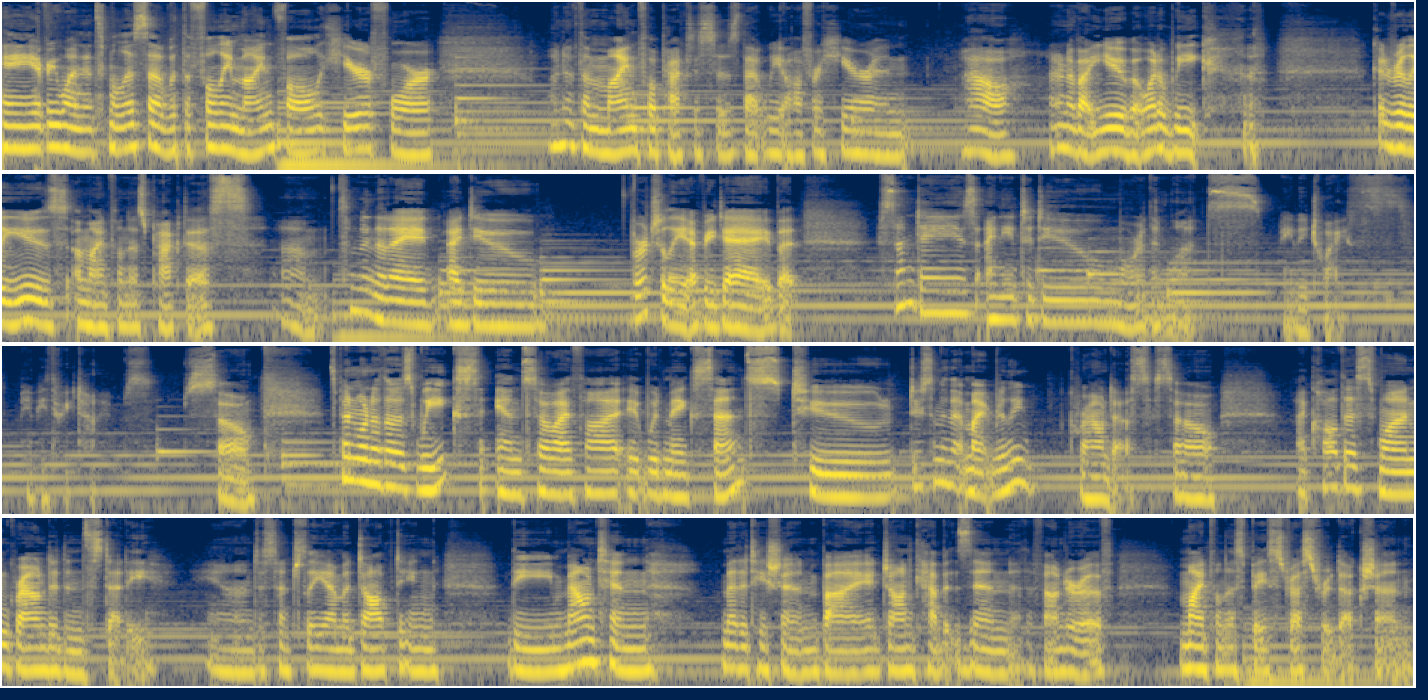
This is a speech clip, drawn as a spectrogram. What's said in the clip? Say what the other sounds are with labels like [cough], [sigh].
Hey everyone, it's Melissa with the Fully Mindful here for one of the mindful practices that we offer here. And wow, I don't know about you, but what a week! [laughs] Could really use a mindfulness practice. Um, something that I, I do virtually every day, but some days I need to do more than once, maybe twice, maybe three times. So, it's been one of those weeks, and so I thought it would make sense to do something that might really ground us. So I call this one Grounded and Steady. And essentially, I'm adopting the mountain meditation by Jon Kabat Zinn, the founder of mindfulness based stress reduction.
